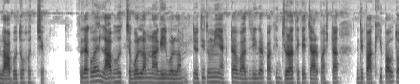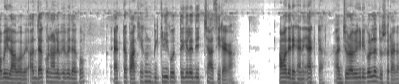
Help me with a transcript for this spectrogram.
লাভও তো হচ্ছে। তো দেখো ভাই, লাভ হচ্ছে বললাম না, আগেই বললাম। যদি তুমি একটা বাজরিগার পাখির জোড়া থেকে চার পাঁচটা যদি পাখি পাও, তবেই লাভ হবে। আর দেখো, নাহলে ভেবে দেখো, একটা পাখি এখন বিক্রি করতে গেলে দিচ্ছে আশি টাকা। আমাদের এখানে একটা। আর জোড়া বিক্রি করলে দুশো টাকা।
